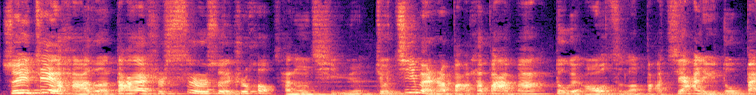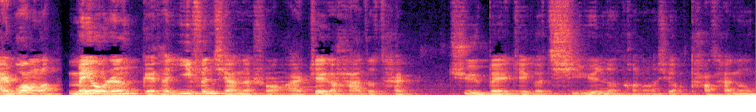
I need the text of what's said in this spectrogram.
所以这个孩子大概是四十岁之后才能起运，就基本上把他爸妈都给熬死了，把家里都败光了，没有人给他一分钱的时候，哎，这个孩子才具备这个起运的可能性，他才能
